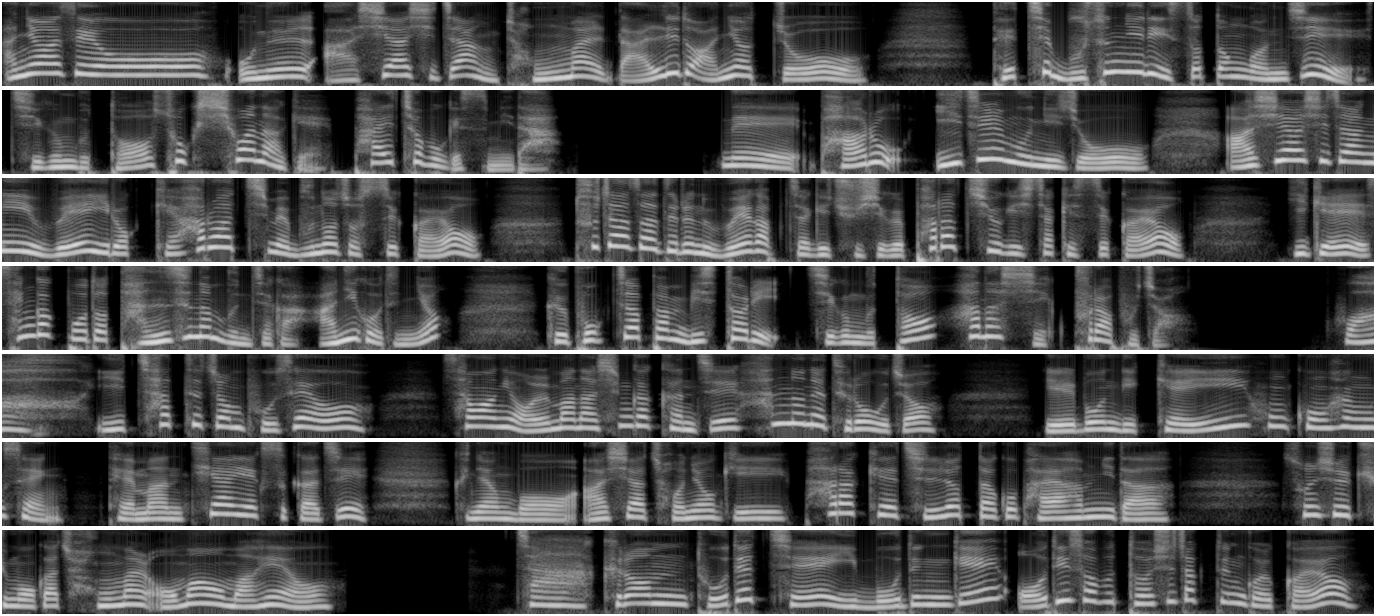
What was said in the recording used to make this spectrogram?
안녕하세요. 오늘 아시아 시장 정말 난리도 아니었죠. 대체 무슨 일이 있었던 건지 지금부터 속 시원하게 파헤쳐 보겠습니다. 네, 바로 이 질문이죠. 아시아 시장이 왜 이렇게 하루아침에 무너졌을까요? 투자자들은 왜 갑자기 주식을 팔아치우기 시작했을까요? 이게 생각보다 단순한 문제가 아니거든요. 그 복잡한 미스터리 지금부터 하나씩 풀어보죠. 와, 이 차트 좀 보세요. 상황이 얼마나 심각한지 한눈에 들어오죠. 일본 니케이, 홍콩 항생, 대만 TIX까지 그냥 뭐 아시아 전역이 파랗게 질렸다고 봐야 합니다. 손실 규모가 정말 어마어마해요. 자, 그럼 도대체 이 모든 게 어디서부터 시작된 걸까요?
